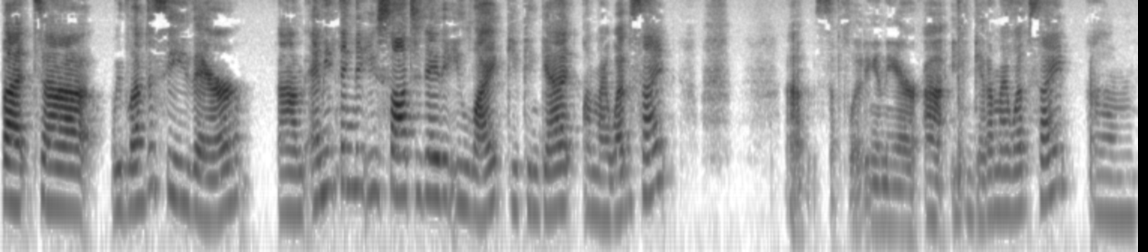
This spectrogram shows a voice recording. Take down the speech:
But uh, we'd love to see you there. Um, anything that you saw today that you like, you can get on my website. Uh, it's floating in the air. Uh, you can get on my website. Um,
